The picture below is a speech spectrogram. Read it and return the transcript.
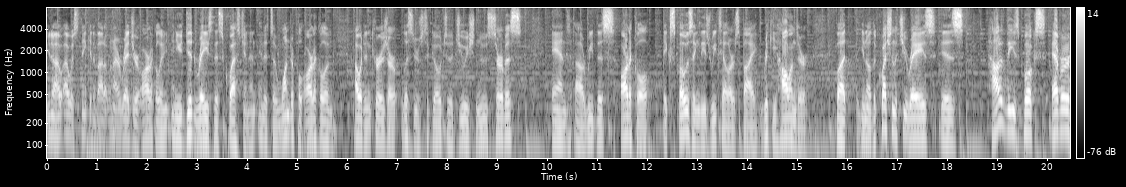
You know, I, I, was thinking about it when I read your article, and, and you did raise this question, and, and, it's a wonderful article, and I would encourage our listeners to go to Jewish News Service and uh, read this article exposing these retailers by Ricki Hollander. But, you know, the question that you raise is how did these books ever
